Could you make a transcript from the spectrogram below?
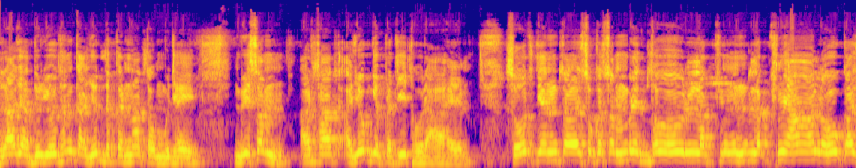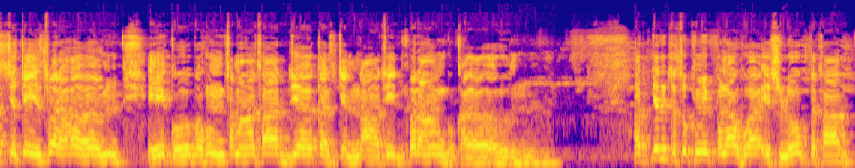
राजा दुर्योधन का युद्ध करना तो मुझे विषम अर्थात अयोग्य प्रतीत हो रहा है। सोत्यंत सुख समृद्धो लक्ष्म्यालोक चेश्वर एको बहुन समासाध्य कश्चिन्नासित परांगुख अत्यंत सुख में पला हुआ इस लोक तथा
